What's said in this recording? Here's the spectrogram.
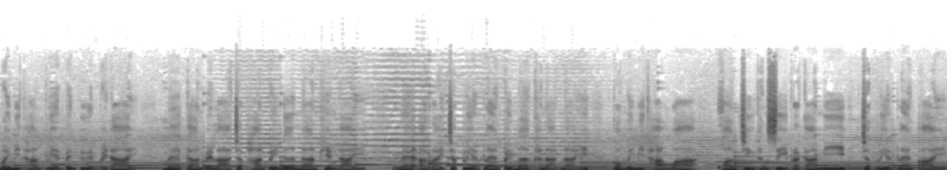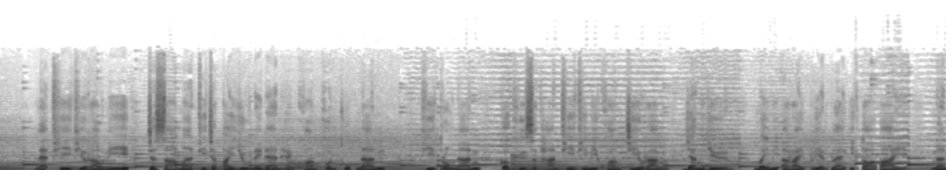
ไม่มีทางเปลี่ยนเป็นอื่นไปได้ แม้การเวลาจะผ่านไปเนิ่นนานเพียงใด แม้อะไรจะเปลี่ยนแปลงไปมากขนาดไหน ก็ไม่มีทางว่า ความจริงทั้งสี่ประการนี้จะเปลี่ยนแปลงไป และที่ที่เรานี้จะสามารถที่จะไปอยู่ในแดนแห่งความพ้นทุกนั้น ที่ตรงนั้นก็คือสถานที่ที่มีความจีรัง ยั่งยืน ไม่มีอะไรเปลี่ยนแปลงอีกต่อไป นั่น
